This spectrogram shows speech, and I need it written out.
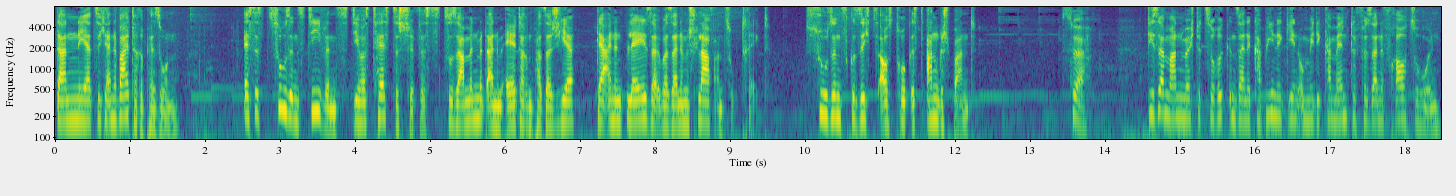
Dann nähert sich eine weitere Person. Es ist Susan Stevens, die Hostess des Schiffes, zusammen mit einem älteren Passagier, der einen Blazer über seinem Schlafanzug trägt. Susans Gesichtsausdruck ist angespannt. Sir, dieser Mann möchte zurück in seine Kabine gehen, um Medikamente für seine Frau zu holen.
